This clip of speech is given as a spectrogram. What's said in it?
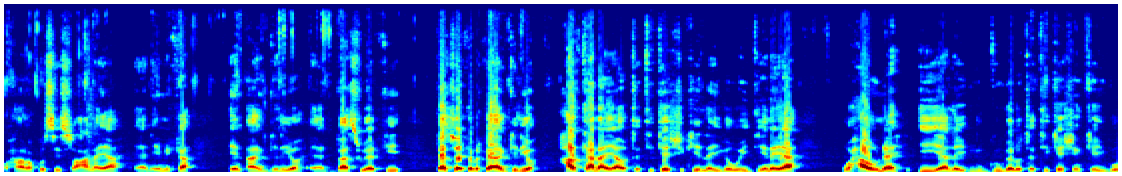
waxaana ku sii soconayaa iminka in aan geliyo basswordkii basswordka marka aan geliyo halkan ayaa authenticationkii la iga weydiinayaa waxa uuna ii yaalay google authenticationkaygu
